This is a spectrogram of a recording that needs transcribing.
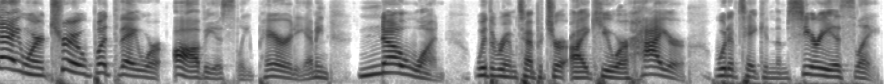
They weren't true, but they were obviously parody. I mean, no one with room temperature IQ or higher would have taken them seriously.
